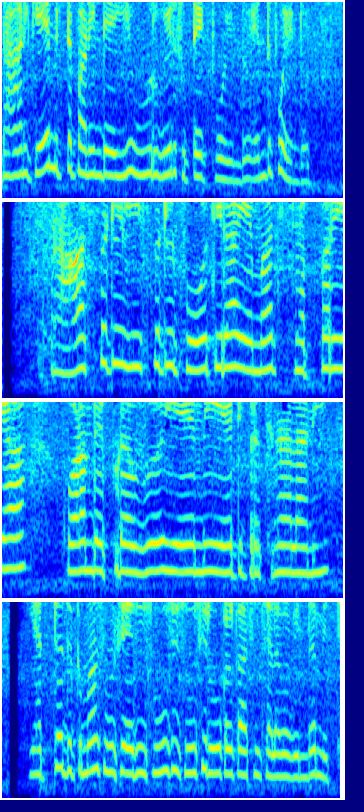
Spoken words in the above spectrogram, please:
దానికే మిట్ట పనిండేయి ఊరు వేరు సుట్టేకి పోయిండు ఎందు పోయిండు హాస్పిటల్ హాస్పిటల్ పోతిరా ఏమా చెప్పరియా குழந்தை எப்படவு ఏమి ఏటి பிரச்சனைలని ఎత్త దుఃఖమా చూసేది చూసి చూసి రూకల కాసిన సెలవు వింద మిచ్చ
